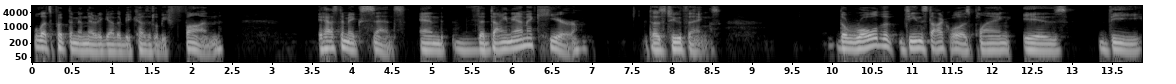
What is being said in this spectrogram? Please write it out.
well, let's put them in there together because it'll be fun it has to make sense. And the dynamic here does two things. The role that Dean Stockwell is playing is the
